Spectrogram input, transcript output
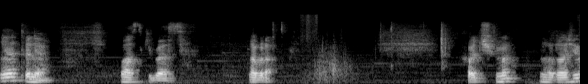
Nie, to nie. Łaski bez. Dobra. Chodźmy na razie.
